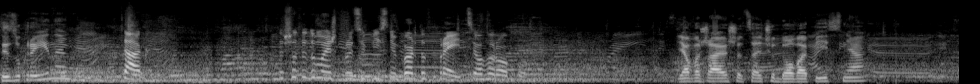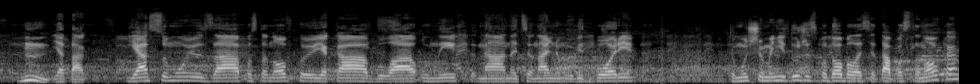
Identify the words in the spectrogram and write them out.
Ти з України? так. То що ти думаєш про цю пісню Bird of Prey цього року? Я вважаю, що це чудова пісня. Гм, я так. Я сумую за постановкою, яка була у них на національному відборі, тому що мені дуже сподобалася та постановка.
